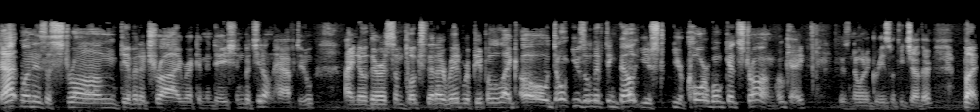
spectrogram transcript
That one is a strong give it a try recommendation, but you don't have to. I know there are some books that I read where people are like, "Oh, don't use a lifting belt; your your core won't get strong." Okay, because no one agrees with each other. But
